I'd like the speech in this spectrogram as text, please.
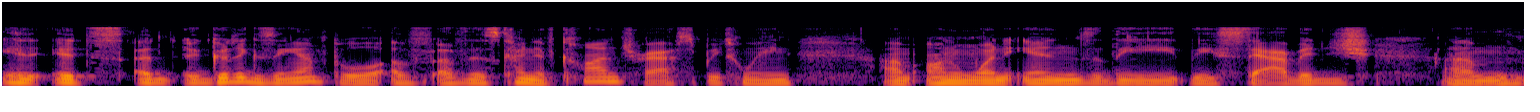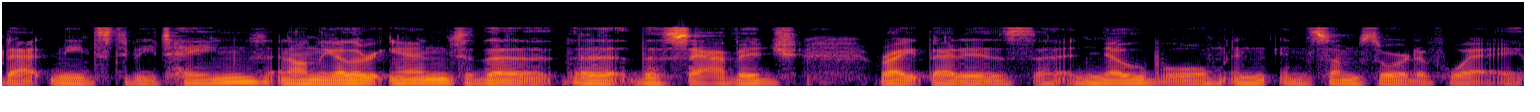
it, it's a, a, good example of, of this kind of contrast between, um, on one end, the the savage um, that needs to be tamed, and on the other end, the the, the savage, right, that is uh, noble in, in some sort of way.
